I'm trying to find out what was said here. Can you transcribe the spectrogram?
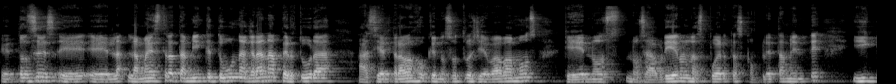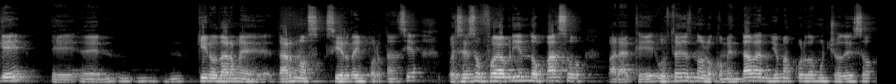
Entonces, eh, eh, la, maestra también que tuvo una gran apertura hacia el trabajo que nosotros llevábamos, que nos, nos abrieron las puertas completamente y que eh, quiero darme, darnos cierta importancia, pues eso fue abriendo paso para que ustedes nos lo comentaban, yo me acuerdo mucho de eso,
